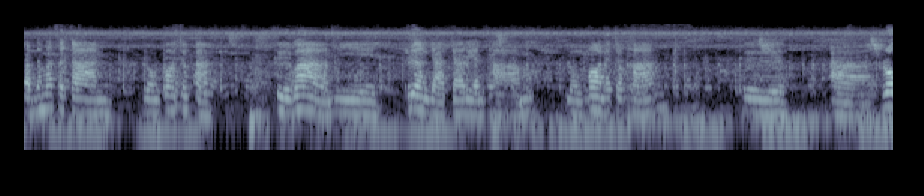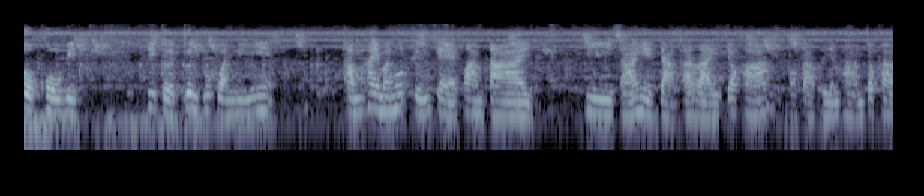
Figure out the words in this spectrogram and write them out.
กับนมัสการหลวงพ่อเจ้าค่ะ คือว่ามีเรื่องอยากจะเรียนถามหลวงพ่อนะเจ้าคะคืออโรคโควิด ที่เกิดขึ้นทุกวันนี้ทำให้มนุษย์ถึงแก่ความตาย มีสาเหตุจากอะไรเจ้าคะขอกราบเรียนถามเจ้าค่ะ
